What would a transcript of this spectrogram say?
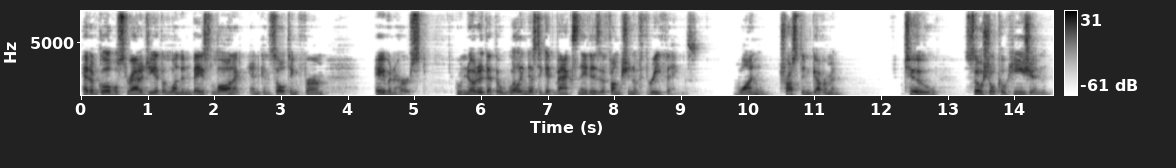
head of global strategy at the London-based law and consulting firm Avonhurst who noted that the willingness to get vaccinated is a function of three things one, trust in government, two, social cohesion,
